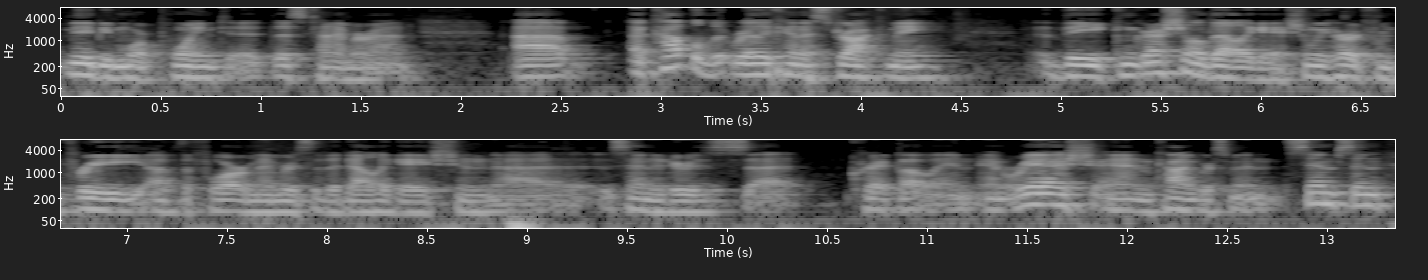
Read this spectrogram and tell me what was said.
maybe more pointed this time around. Uh, a couple that really kind of struck me. the congressional delegation, we heard from three of the four members of the delegation, uh, Senators uh, Crapo and, and Risch and Congressman Simpson.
